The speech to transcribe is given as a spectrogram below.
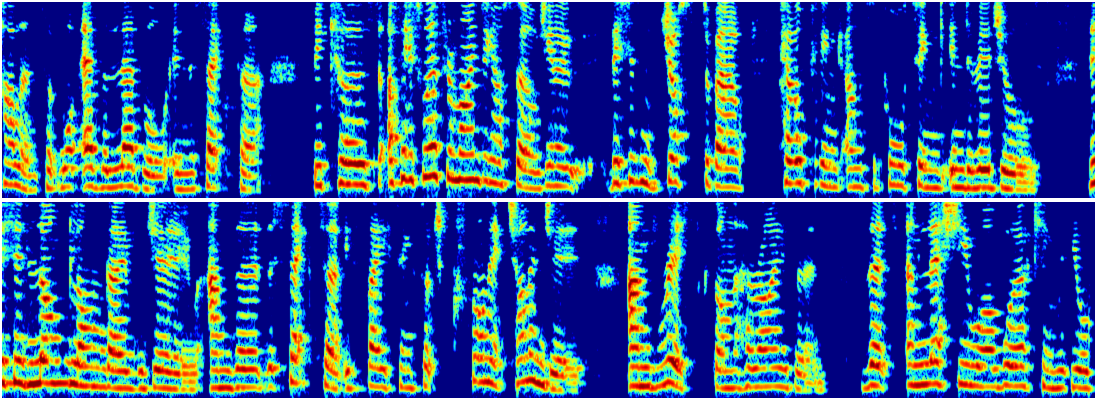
talent at whatever level in the sector, because I think it's worth reminding ourselves, you know, this isn't just about helping and supporting individuals. This is long, long overdue, and the, the sector is facing such chronic challenges and risks on the horizon that unless you are working with your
